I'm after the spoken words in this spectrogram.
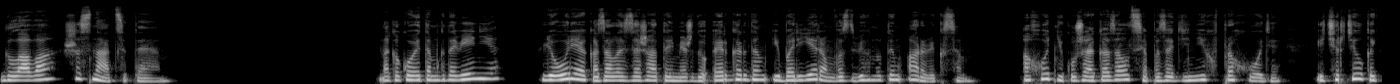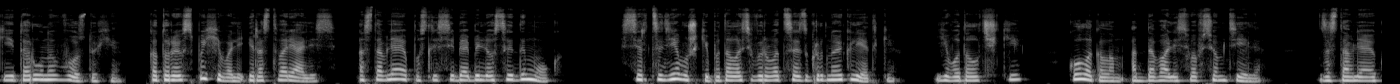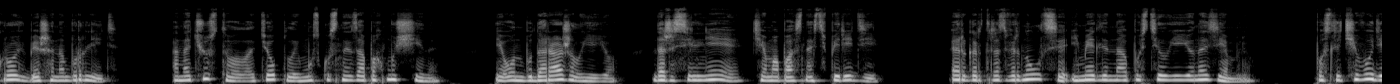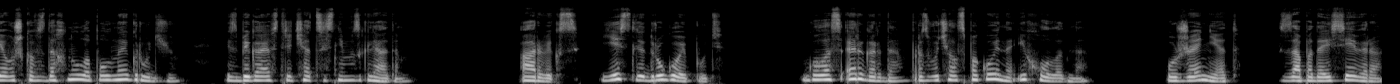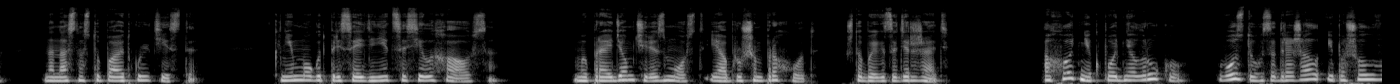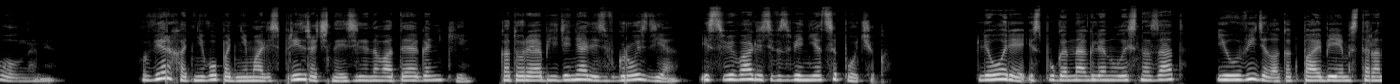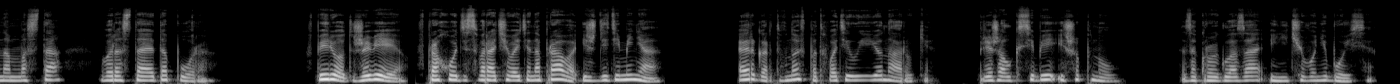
Глава 16. На какое-то мгновение Леория оказалась зажатой между Эргардом и барьером, воздвигнутым Арвиксом. Охотник уже оказался позади них в проходе и чертил какие-то руны в воздухе, которые вспыхивали и растворялись, оставляя после себя белесый дымок. Сердце девушки пыталось вырваться из грудной клетки. Его толчки колоколом отдавались во всем теле, заставляя кровь бешено бурлить. Она чувствовала теплый мускусный запах мужчины, и он будоражил ее даже сильнее, чем опасность впереди. Эргард развернулся и медленно опустил ее на землю, после чего девушка вздохнула полной грудью, избегая встречаться с ним взглядом. Арвикс, есть ли другой путь? Голос Эргарда прозвучал спокойно и холодно. Уже нет. С запада и севера на нас наступают культисты. К ним могут присоединиться силы хаоса. Мы пройдем через мост и обрушим проход, чтобы их задержать. Охотник поднял руку, воздух задрожал и пошел волнами. Вверх от него поднимались призрачные зеленоватые огоньки, которые объединялись в гроздья и свивались в звенья цепочек. Леория испуганно оглянулась назад и увидела, как по обеим сторонам моста вырастает опора. Вперед, живее! В проходе сворачивайте направо и ждите меня. Эргард вновь подхватил ее на руки, прижал к себе и шепнул: "Закрой глаза и ничего не бойся".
